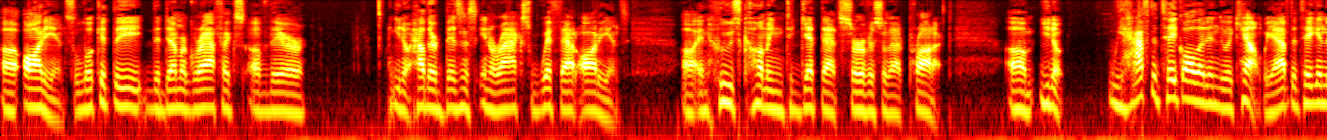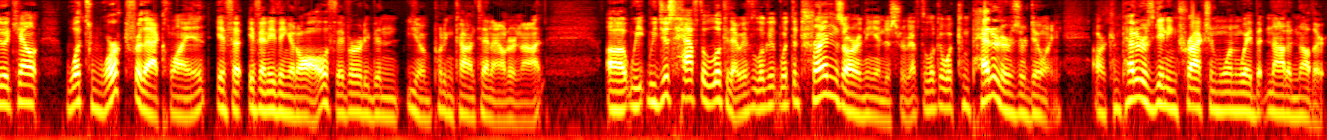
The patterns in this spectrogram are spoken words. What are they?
uh, audience. Look at the, the demographics of their you know, how their business interacts with that audience uh, and who's coming to get that service or that product. Um, you know, we have to take all that into account. We have to take into account what's worked for that client, if, if anything at all, if they've already been, you know, putting content out or not. Uh, we, we just have to look at that. We have to look at what the trends are in the industry. We have to look at what competitors are doing. Are competitors gaining traction one way but not another?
